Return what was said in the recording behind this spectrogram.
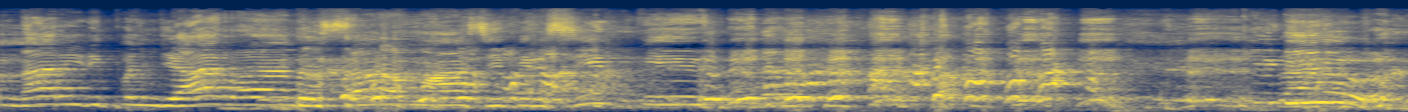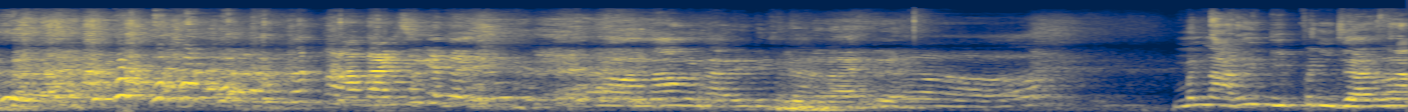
menari di penjara bersama sipir-sipir. Gitu. apaan sih katanya Nona menari di menara. Menari di penjara.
